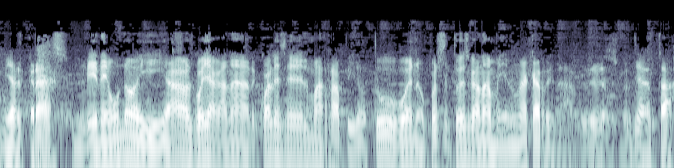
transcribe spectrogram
Mira el Crash. Viene uno y, ah, os voy a ganar. ¿Cuál es el más rápido? Tú, bueno, pues entonces gáname en una carrera. Ya está.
